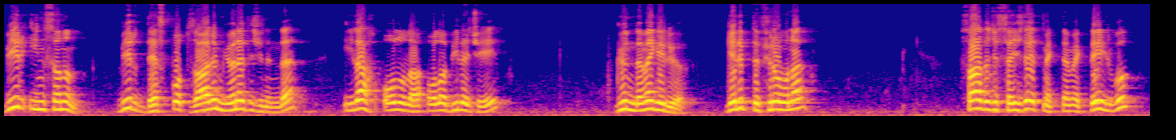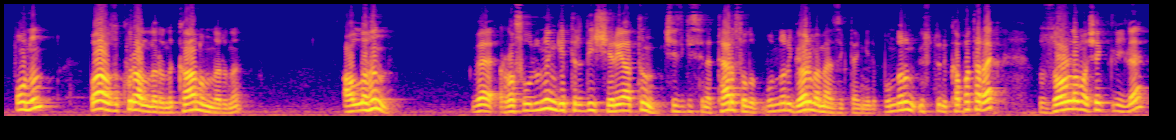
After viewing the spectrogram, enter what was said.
bir insanın, bir despot, zalim yöneticinin de ilah olula, olabileceği gündeme geliyor. Gelip de Firavun'a sadece secde etmek demek değil bu. Onun bazı kurallarını, kanunlarını Allah'ın ve Resulünün getirdiği şeriatın çizgisine ters olup bunları görmemezlikten gelip bunların üstünü kapatarak zorlama şekliyle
